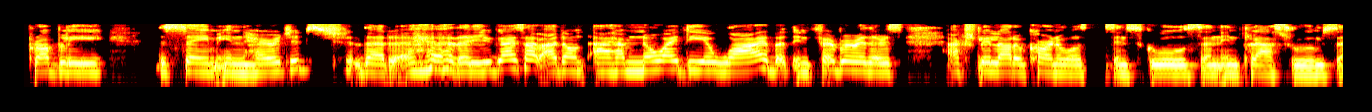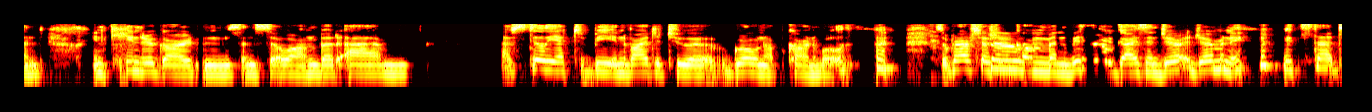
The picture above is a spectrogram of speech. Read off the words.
probably the same in heritage that uh, that you guys have. I don't. I have no idea why, but in February there's actually a lot of carnivals in schools and in classrooms and in kindergartens and so on. But um, I've still yet to be invited to a grown-up carnival, so perhaps I should come and visit you guys in Ger- Germany instead.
